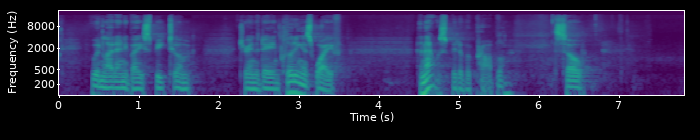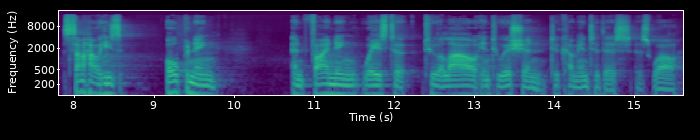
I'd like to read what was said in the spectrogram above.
He wouldn't let anybody speak to him during the day, including his wife. And that was a bit of a problem. So somehow he's opening and finding ways to, to allow intuition to come into this as well.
